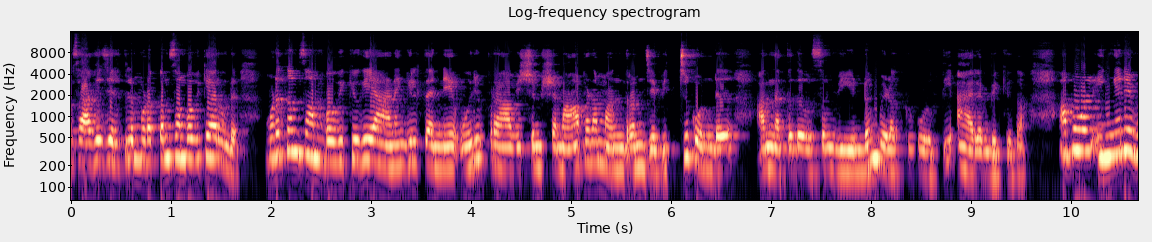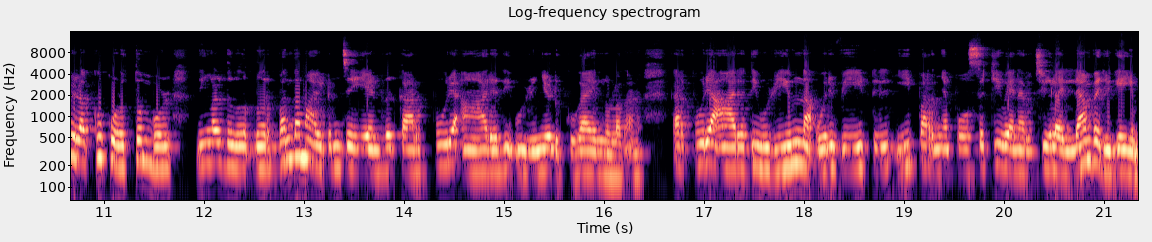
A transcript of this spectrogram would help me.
സാഹചര്യത്തിലും മുടക്കം സംഭവിക്കാറുണ്ട്. മുടക്കം സംഭവിക്കുകയാണെങ്കിൽ തന്നെ ഒരു പ്രാവശ്യം ക്ഷമാപണ മന്ത്രം ജപിച്ചുകൊണ്ട് അന്നത്തെ ദിവസം വീണ്ടും വിളക്ക് കൊളുത്തി ആരംഭിക്കുക. അപ്പോൾ ഇങ്ങനെ വിളക്ക് കൊളുത്തുമ്പോൾ നിങ്ങൾ നിർബന്ധമായിട്ടും ചെയ്യേണ്ടത് കർപ്പൂര ആരതി ഉഴിഞ്ഞെടുക്കുക എന്നുള്ളതാണ്. കർപ്പൂര ആരതി ഉഴിയുന്ന ഒരു വീട്ടിൽ ഈ പറഞ്ഞ പോസിറ്റീവ് എനർജികളെല്ലാം വരികയും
